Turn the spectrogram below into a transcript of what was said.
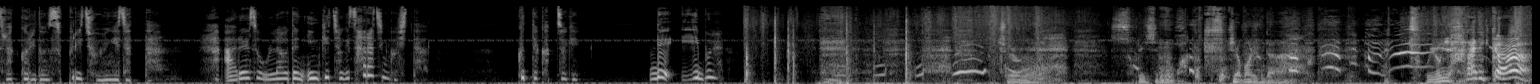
바스락거리던 수풀이 조용해졌다. 아래에서 올라오던 인기척이 사라진 것이다. 그때 갑자기 내 입을 조용히 해. 소리 지르면 확 죽여버린다. 조용히 하라니까! 야,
